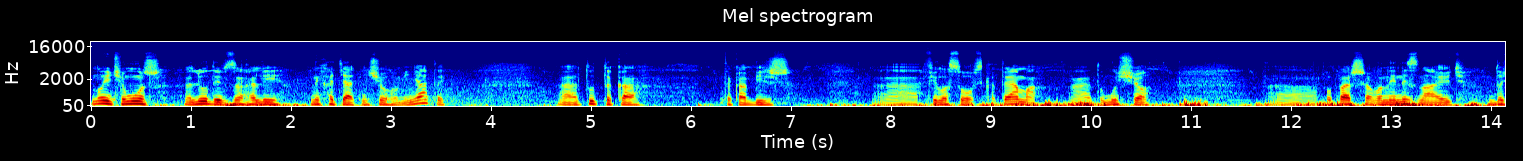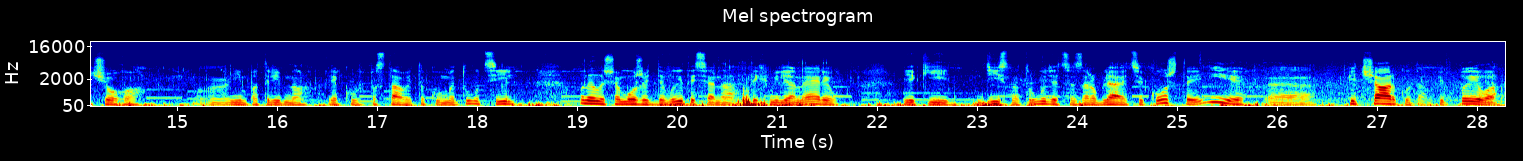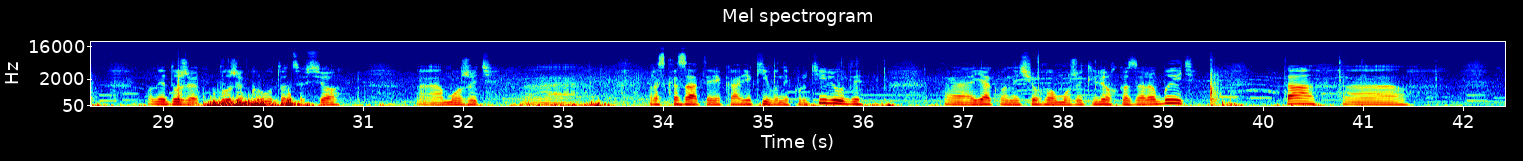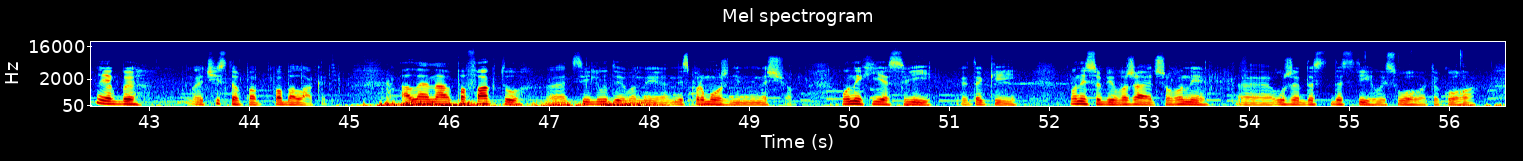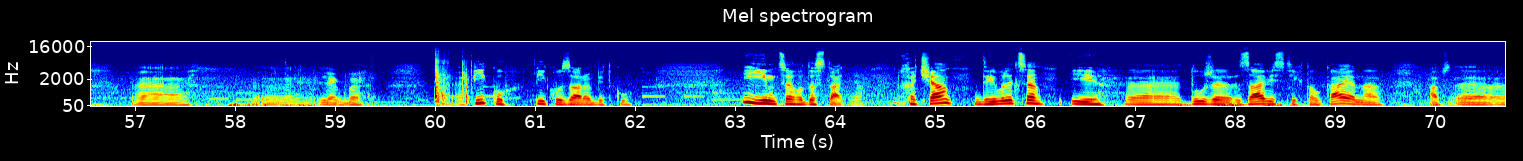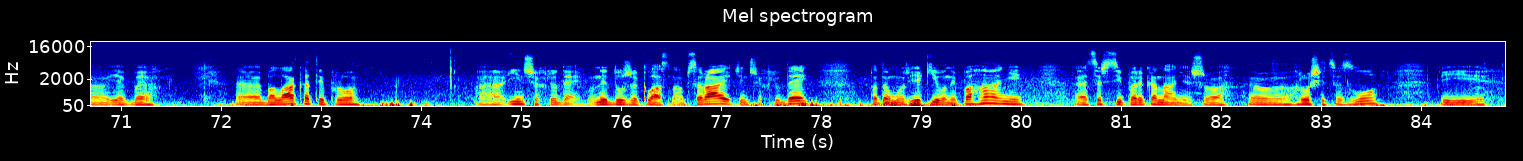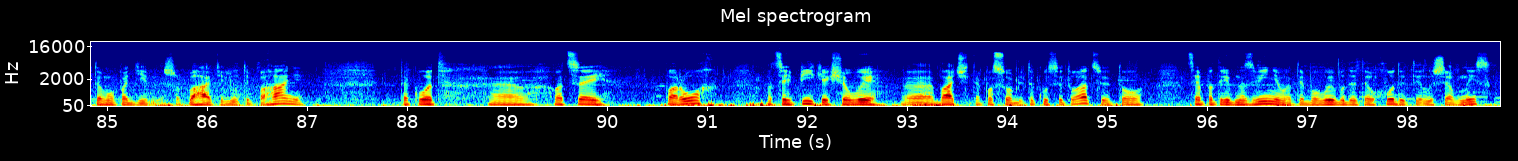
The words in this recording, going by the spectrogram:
Ну і чому ж люди взагалі не хочуть нічого міняти? Е, Тут така, така більш е, філософська тема, е, тому що, по-перше, вони не знають до чого їм потрібно яку поставити таку мету, ціль. Вони лише можуть дивитися на тих мільйонерів, які дійсно трудяться, заробляють ці кошти і під чарку, там, під пиво. Вони дуже, дуже круто це все е, можуть е, розказати, яка, які вони круті люди, е, як вони чого можуть легко заробити. Та ну, якби чисто побалакати. Але на, по факту ці люди вони не спроможні ні на що. У них є свій такий. Вони собі вважають, що вони вже достигли свого такого якби, е, піку, піку заробітку. І їм цього достатньо. Хоча дивляться і е, дуже завість їх толкає на е, якби, е, балакати про е, інших людей. Вони дуже класно обсирають інших людей, тому що які вони погані. Е, Це ж ці переконання, що е, гроші це зло і тому подібне, що багаті люди погані. Так от, е, оцей порог, оцей пік, якщо ви е, бачите по собі таку ситуацію, то це потрібно змінювати, бо ви будете уходити лише вниз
